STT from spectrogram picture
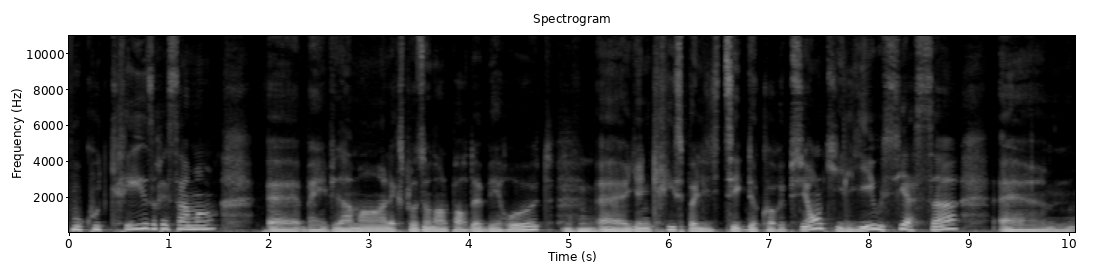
beaucoup de crises récemment. Euh, bien évidemment, l'explosion dans le port de Beyrouth. Mhm. Euh, il y a une crise politique de corruption qui est liée aussi à ça. Euh,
